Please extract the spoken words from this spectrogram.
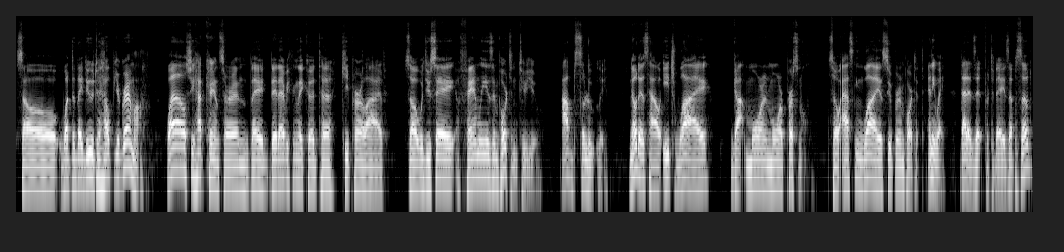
So, what did they do to help your grandma? Well, she had cancer and they did everything they could to keep her alive. So, would you say family is important to you? Absolutely. Notice how each why got more and more personal. So, asking why is super important. Anyway, that is it for today's episode.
